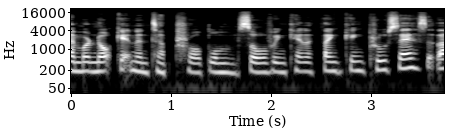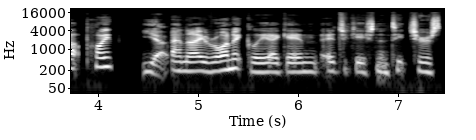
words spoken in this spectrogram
And we're not getting into a problem solving kind of thinking process at that point. Yeah. And ironically, again, education and teachers,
